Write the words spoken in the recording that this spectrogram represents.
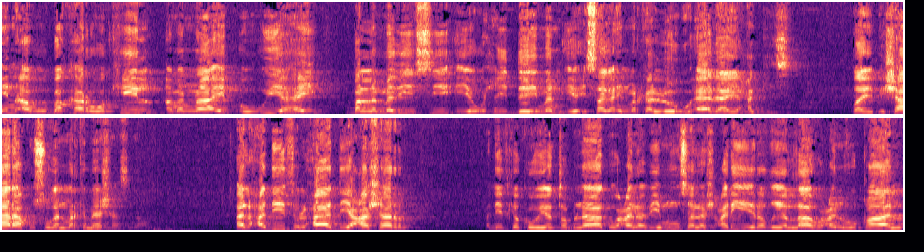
in abubakar wakiil ama naa-ib ou u yahay ballamadiisii iyo wixii deyman iyo isaga in markaa loogu aadayo xaggiisa. Ayb ishaaraa ku sugan marka meeshaas. Alxadiidu alxaadi cashar xadiidka kow iyo tobnaad wa can abi muusa alashcariyi radia allahu canhu qaal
